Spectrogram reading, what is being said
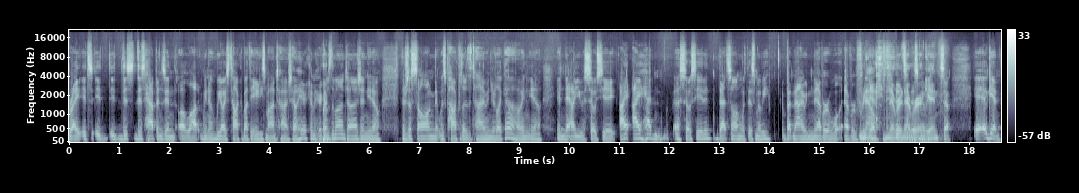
right? It's it, it this this happens in a lot. You know, we always talk about the '80s montage. Oh, here comes here comes the montage, and you know, there's a song that was popular at the time, and you're like, oh, and you know, and now you associate. I I hadn't associated that song with this movie, but now I never will ever forget. No, it. never, never again. So, again.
